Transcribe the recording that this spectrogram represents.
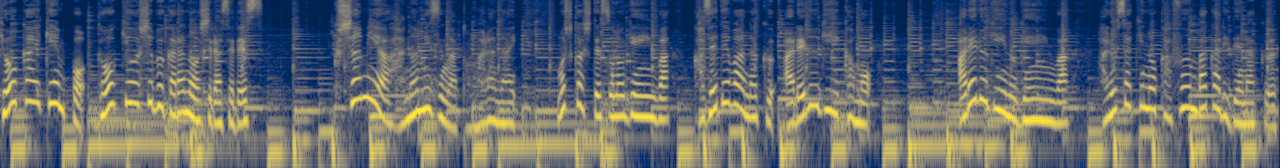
協会憲法東京支部からのお知らせです。くしゃみや鼻水が止まらない。もしかしてその原因は風邪ではなくアレルギーかも。アレルギーの原因は春先の花粉ばかりでなく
